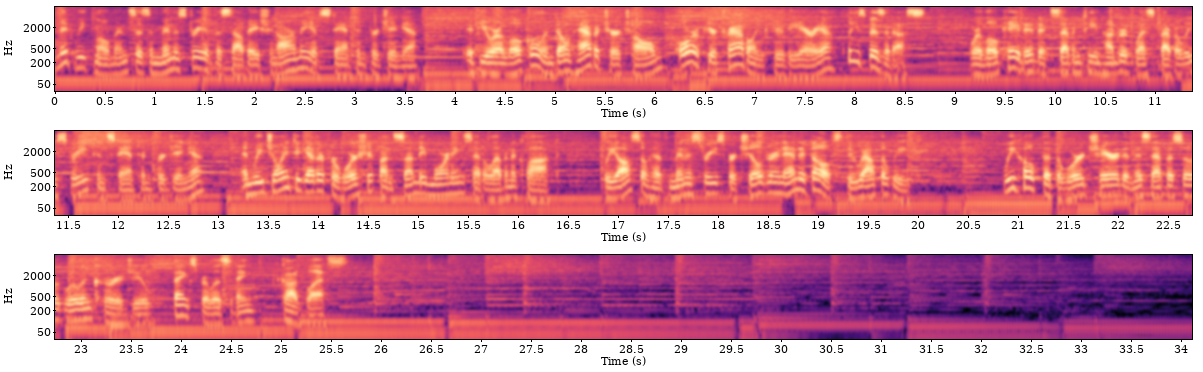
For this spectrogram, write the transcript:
Midweek Moments is a ministry of the Salvation Army of Staunton, Virginia. If you are local and don't have a church home, or if you're traveling through the area, please visit us. We're located at 1700 West Beverley Street in Staunton, Virginia, and we join together for worship on Sunday mornings at 11 o'clock. We also have ministries for children and adults throughout the week. We hope that the word shared in this episode will encourage you. Thanks for listening. God bless.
